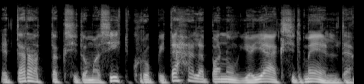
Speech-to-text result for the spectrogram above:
et ärataksid oma sihtgrupi tähelepanu ja jääksid meelde.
